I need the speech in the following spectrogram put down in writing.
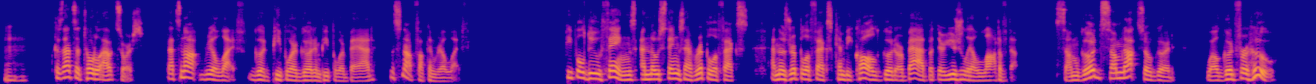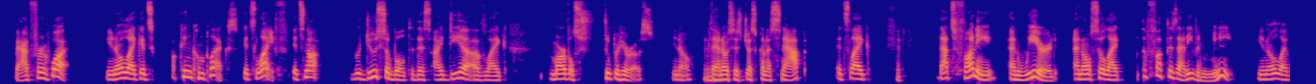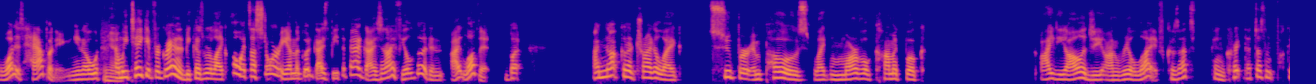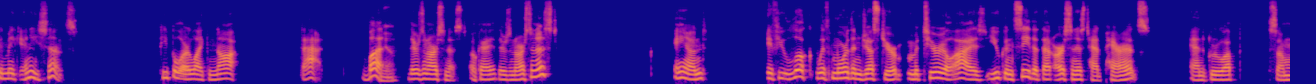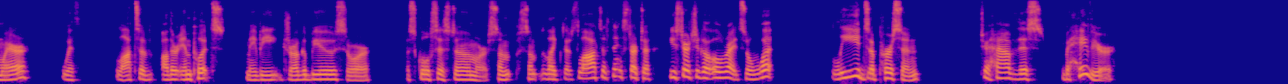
mm-hmm. because that's a total outsource. That's not real life. Good people are good and people are bad. It's not fucking real life. People do things and those things have ripple effects and those ripple effects can be called good or bad, but there are usually a lot of them. Some good, some not so good. Well, good for who? Bad for what? You know, like it's fucking complex. It's life. It's not reducible to this idea of like Marvel superheroes. You know, Mhm. Thanos is just going to snap. It's like, that's funny and weird. And also, like, what the fuck does that even mean? You know, like, what is happening? You know, Yeah. and we take it for granted because we're like, oh, it's a story and the good guys beat the bad guys and I feel good and I love it. But I'm not going to try to like superimpose like Marvel comic book ideology on real life because that's fucking cra- that doesn't fucking make any sense. People are like not that. But Yeah. there's an arsonist, okay? There's an arsonist. And if you look with more than just your material eyes, you can see that that arsonist had parents and grew up somewhere with lots of other inputs, maybe drug abuse or a school system or some some like there's lots of things start to you start to go, oh right, so what leads a person to have this behavior?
